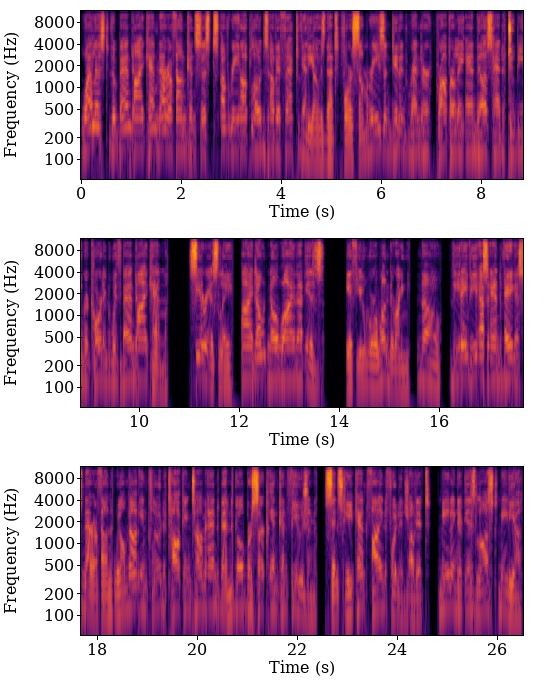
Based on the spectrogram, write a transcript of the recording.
Whilst the Bandicam Marathon consists of re-uploads of effect videos that for some reason didn't render properly and thus had to be recorded with Bandicam. Seriously, I don't know why that is. If you were wondering, no, the AVS and Vegas Marathon will not include Talking Tom and Ben Go Berserk in confusion, since he can't find footage of it, meaning it is lost media.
